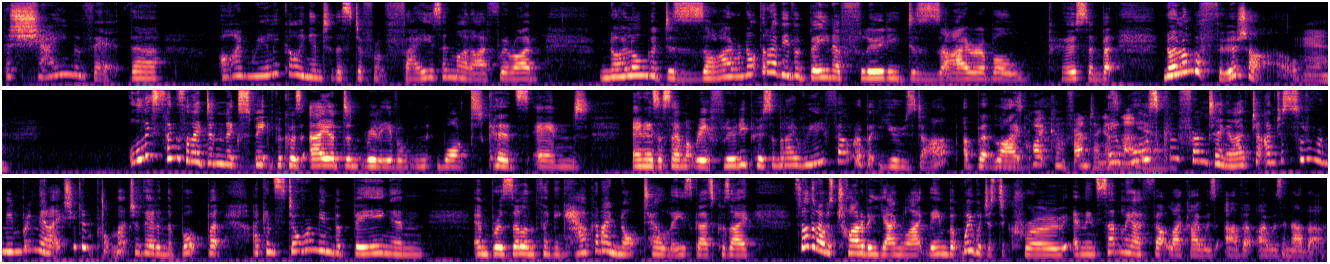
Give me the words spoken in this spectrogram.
the shame of that. The oh, I'm really going into this different phase in my life where I'm no longer desire not that I've ever been a flirty, desirable person, but no longer fertile Yeah. all these things that I didn't expect because a I didn't really ever want kids and and as I say I'm not really a flirty person but I really felt a bit used up a bit like It's quite confronting, it isn't it? was confronting and I've, ju- I'm just sort of remembering that I actually didn't put much of that in the book but I can still remember being in in Brazil and thinking how can I not tell these guys because I it's not that I was trying to be young like them but we were just a crew and then suddenly I felt like I was other I was another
